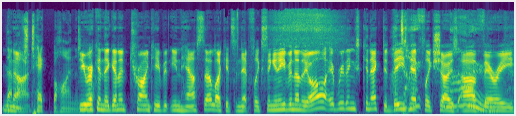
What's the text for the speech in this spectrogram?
that No. much tech behind them. Do you reckon they're going to try and keep it in house though, like it's a Netflix thing? And even though they, oh, everything's connected, these Netflix shows are very.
